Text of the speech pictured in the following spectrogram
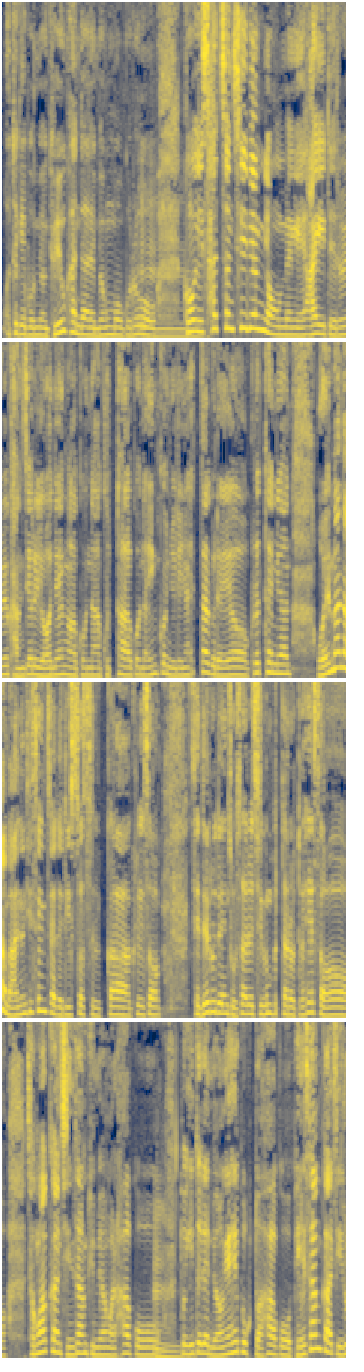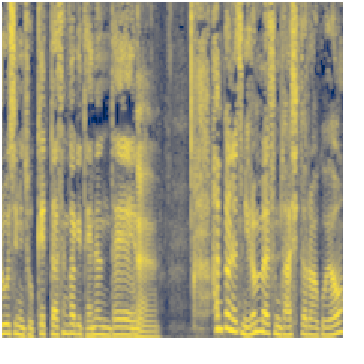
어떻게 보면 교육한다는 명목으로 음. 거의 4,700여 명의 아이들을 강제로 연행하거나 구타하거나 인권 유린을 했다 그래요. 그렇다면 얼마나 많은 희생자들이 있었을까? 그래서 제대로 된 조사를 지금부터라도 해서 정확한 진상 규명을 하고 음. 또 이들의 명예 회복도 하고 배상까지 이루어지면 좋겠다 생각이 되는데 네. 한편에서는 이런 말씀도 하시더라고요.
